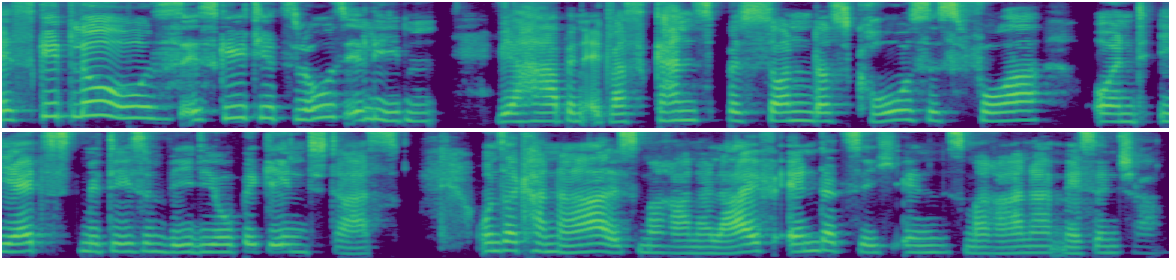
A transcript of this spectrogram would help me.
Es geht los, es geht jetzt los, ihr Lieben. Wir haben etwas ganz besonders Großes vor und jetzt mit diesem Video beginnt das. Unser Kanal Smarana Live ändert sich in Smarana Messenger.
